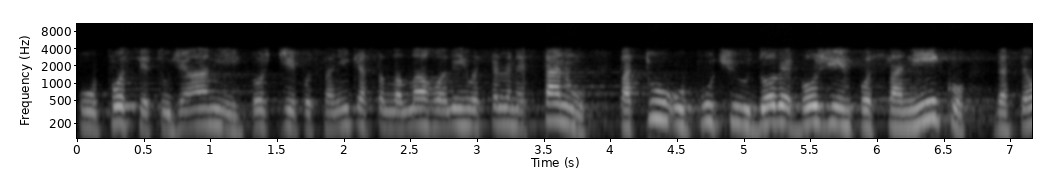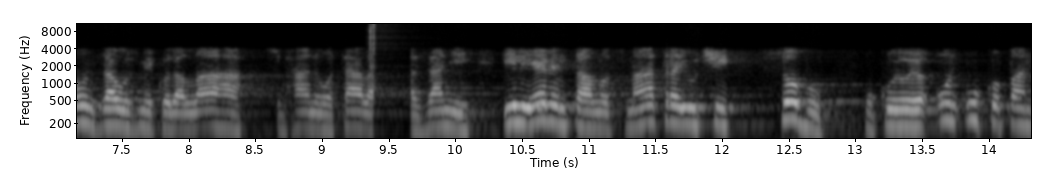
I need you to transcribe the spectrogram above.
u posjetu džaniji Božije poslanika sallallahu alaihi wa sallam stanu pa tu upućuju dove Božijem poslaniku da se on zauzme kod Allaha subhanahu wa ta'ala za njih ili eventualno smatrajući sobu u kojoj je on ukopan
